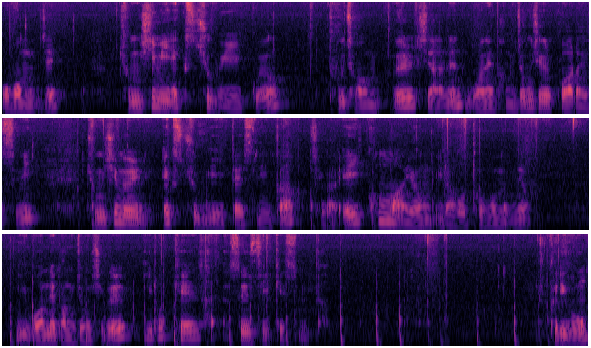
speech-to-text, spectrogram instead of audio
5번 문제 중심이 x축 위에 있고요. 두 점을 지나는 원의 방정식을 구하라 했으니 중심을 x축 위에 있다 했으니까 제가 a, 0이라고 둬보면요. 이 원의 방정식을 이렇게 쓸 수 있겠습니다. 그리고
